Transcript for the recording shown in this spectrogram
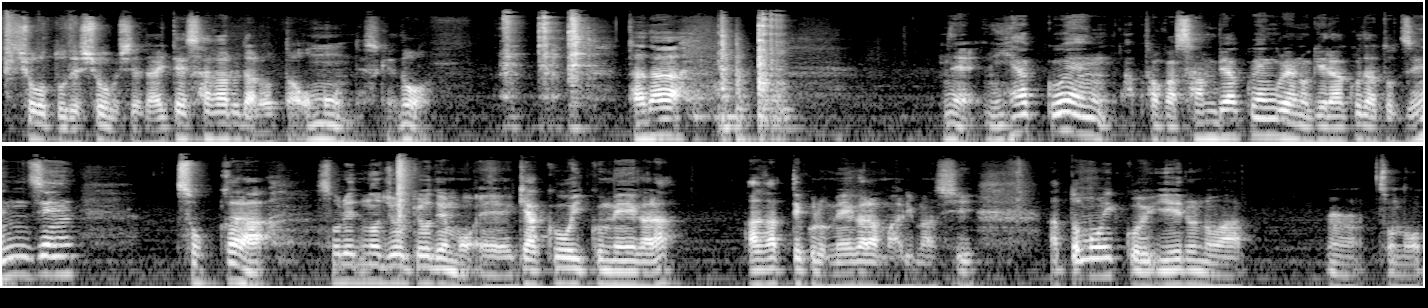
ショートで勝負して大体下がるだろうとは思うんですけどただね200円とか300円ぐらいの下落だと全然そっからそれの状況でも、えー、逆を行く銘柄上がってくる銘柄もありますしあともう一個言えるのは、うん、その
